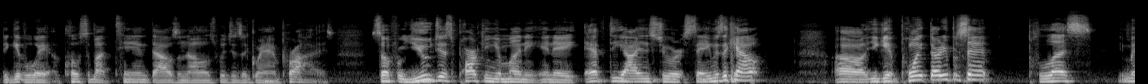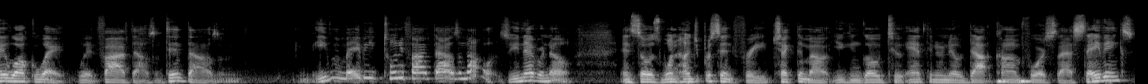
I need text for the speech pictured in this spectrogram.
they give away a close about $10,000, which is a grand prize. So for you just parking your money in a FDI insured savings account, uh, you get 0.30% plus you may walk away with 5000 10000 even maybe $25,000. You never know. And so it's 100% free. Check them out. You can go to anthonyoneal.com forward slash savings,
